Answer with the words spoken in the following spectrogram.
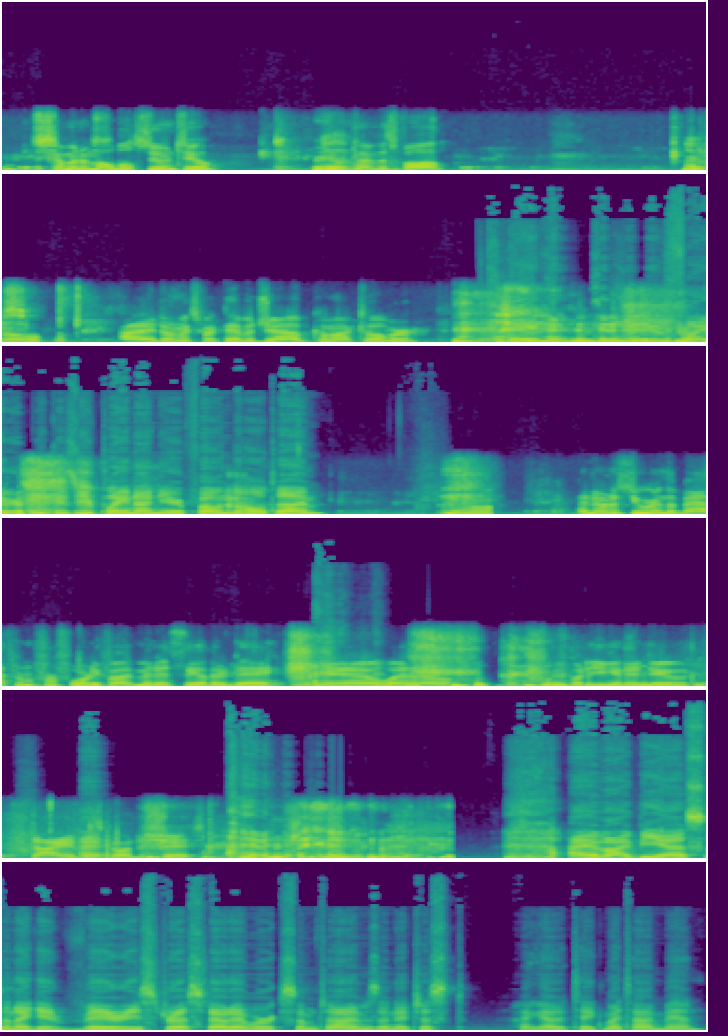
it's coming to mobile soon too, really sometime this fall. nice. So I don't expect to have a job come October. Because you get fired because you're playing on your phone the whole time. Oh, I noticed you were in the bathroom for 45 minutes the other day. Yeah, well, what are you gonna do? Diet has gone to shit. I have IBS and I get very stressed out at work sometimes, and it just I gotta take my time, man.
